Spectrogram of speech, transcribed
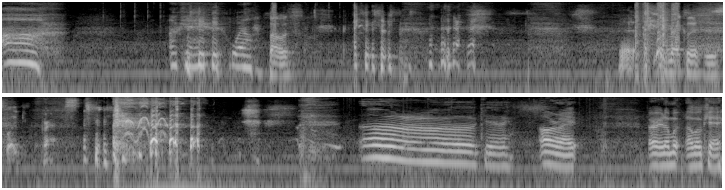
Oh. Okay, well. Both. Reckless is like grass. okay. Alright. Alright, I'm, I'm okay.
